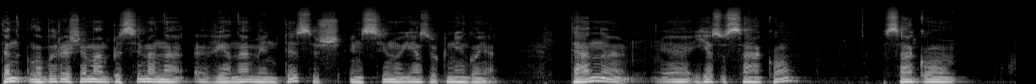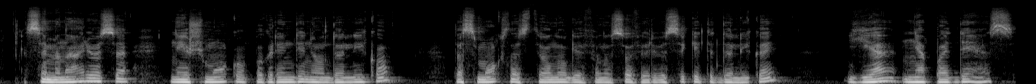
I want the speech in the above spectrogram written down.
Ten labai gražiai man prisimena viena mintis iš Insinų Jėzų knygoje. Ten uh, Jėzus sako, sako, seminarijose neišmoko pagrindinio dalyko, tas mokslas, teologija, filosofija ir visi kiti dalykai, jie nepadės,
